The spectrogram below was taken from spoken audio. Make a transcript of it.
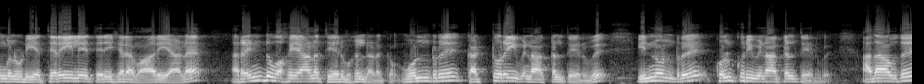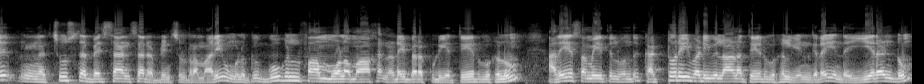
உங்களுடைய திரையிலே தெரிகிற மாதிரியான ரெண்டு வகையான தேர்வுகள் நடக்கும். ஒன்று கட்டுரை வினாக்கள் தேர்வு இன்னொன்று கொள்குறி வினாக்கள் தேர்வு. அதாவது சூஸ் த பெஸ்ட் ஆன்சர் அப்படின்னு சொல்கிற மாதிரி உங்களுக்கு கூகுள் ஃபார்ம் மூலமாக நடைபெறக்கூடிய தேர்வுகளும் அதே சமயத்தில் வந்து கட்டுரை வடிவிலான தேர்வுகள் என்கிற இந்த இரண்டும்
